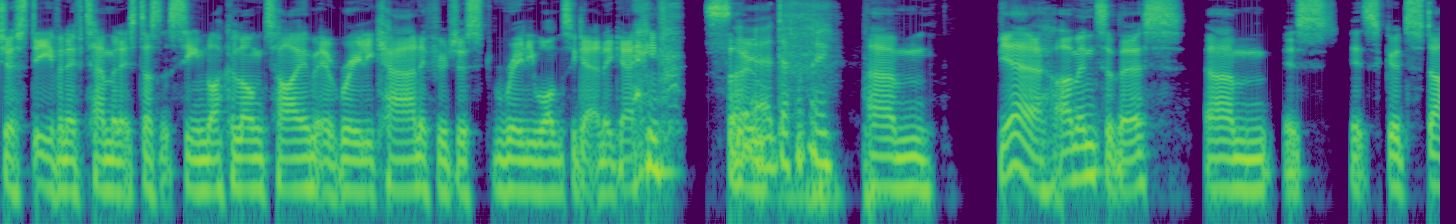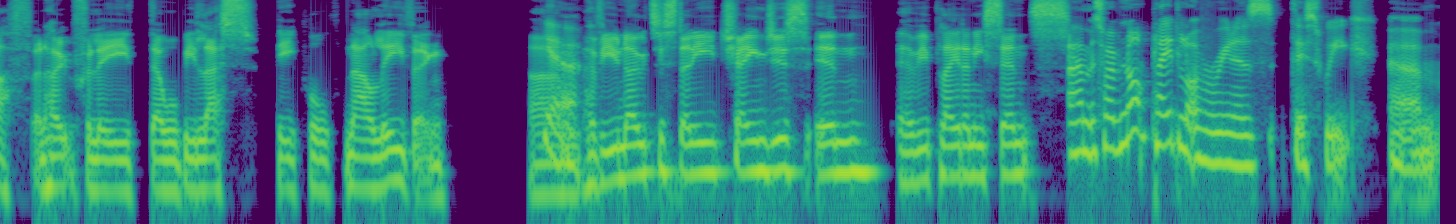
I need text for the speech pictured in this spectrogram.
just even if 10 minutes doesn't seem like a long time, it really can if you just really want to get in a game. so, yeah, definitely. Um, yeah, I'm into this. Um, it's it's good stuff, and hopefully there will be less people now leaving. Um, Yeah. Have you noticed any changes in? Have you played any since? Um, so I've not played a lot of arenas this week, um,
